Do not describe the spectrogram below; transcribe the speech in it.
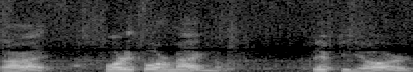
Alright, 44 Magnum, 50 yards.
